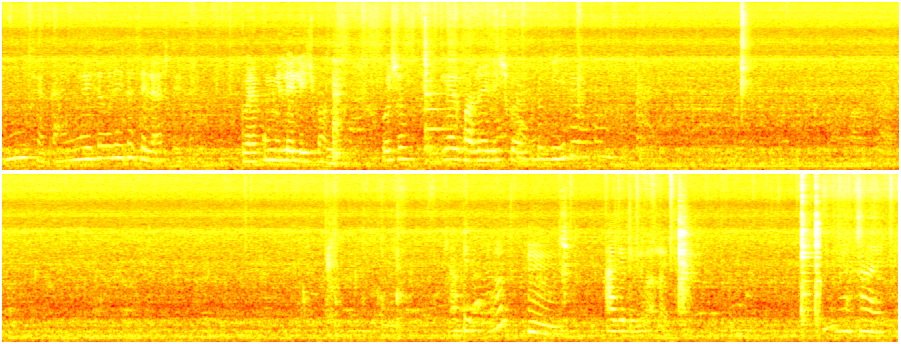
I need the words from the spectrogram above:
হুম, হয়েছে বলেই তো চলে আসতেছে। এবারে কুমিল্লে ইলিশ ভালো। ওইসব ভালো ইলিশ করে ঘি দেবো আগে দিলে না? হুম আগে দিলে ভালো হতো। হ্যাঁ একটু।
